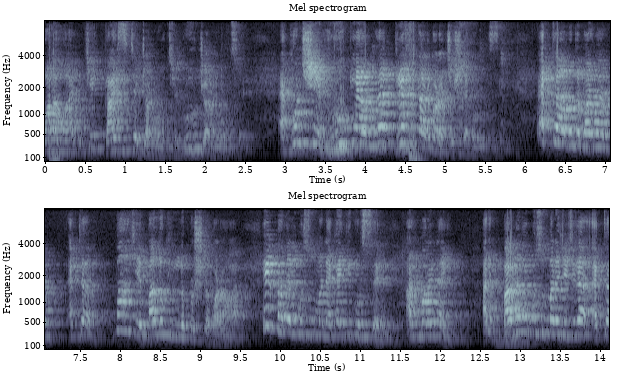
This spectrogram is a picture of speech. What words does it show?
বলা হয় যে গাইস্টের জন্ম হচ্ছে রুর জন্ম হচ্ছে। এখন সে রুকে আমরা গ্রেফতার করার চেষ্টা করতেছি। একটা আমাকে বারবার একটা বাজে বালকিল্য প্রশ্ন করা হয়। এই বাঙালি মুসলমান একাই কি করছে? আর করে নাই। আরে বাঙালি মুসলমানের যে যেটা একটা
